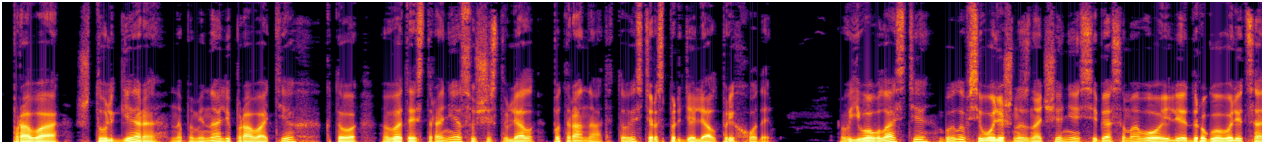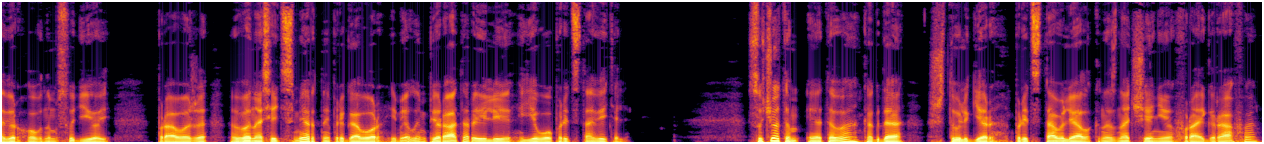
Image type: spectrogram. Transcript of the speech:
Права Штульгера напоминали права тех, кто в этой стране осуществлял патронат, то есть распределял приходы. В его власти было всего лишь назначение себя самого или другого лица верховным судьей. Право же выносить смертный приговор имел император или его представитель. С учетом этого, когда Штульгер представлял к назначению фрайграфа,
